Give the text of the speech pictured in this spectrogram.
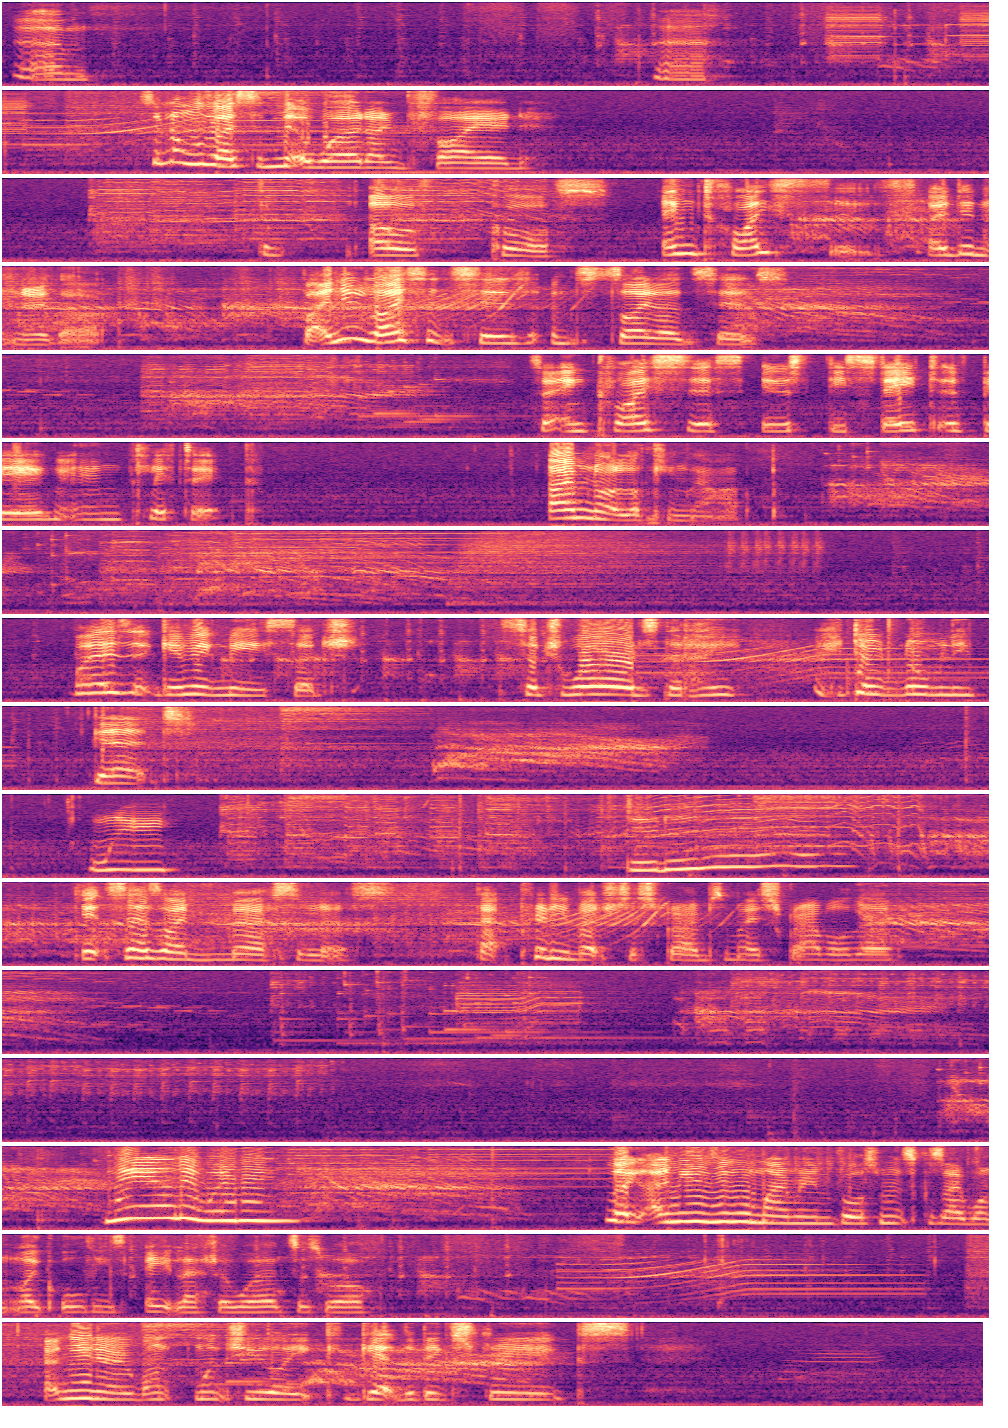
Um uh, so long as I submit a word, I'm fired. The, oh, of course. Enclisis. I didn't know that. But I knew licenses and silences. So is the state of being enclitic. I'm not looking that up. Why is it giving me such such words that I, I don't normally get? It says I'm merciless. That pretty much describes my Scrabble though. Nearly winning! Like, I'm using all my reinforcements because I want like all these eight letter words as well. And you know, once you like get the big streaks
